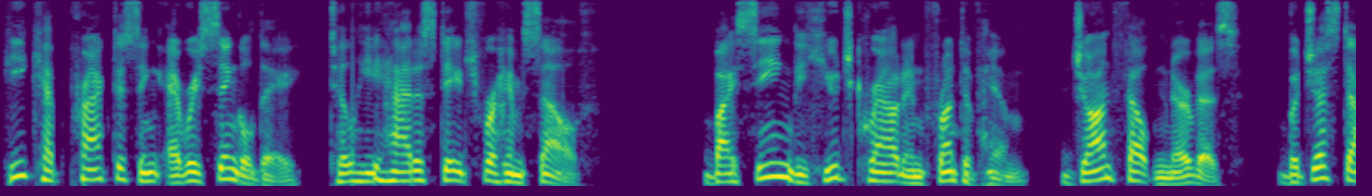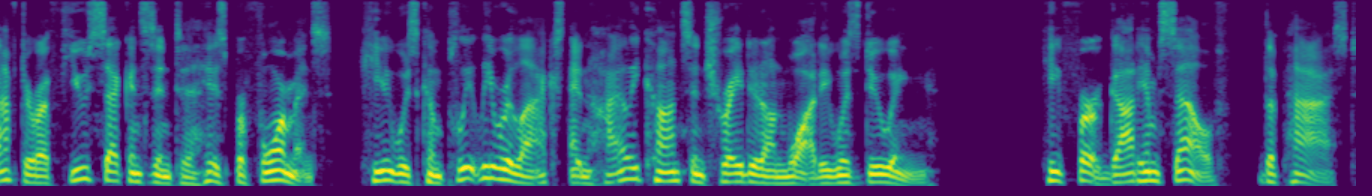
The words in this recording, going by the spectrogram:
he kept practicing every single day till he had a stage for himself. By seeing the huge crowd in front of him, John felt nervous, but just after a few seconds into his performance, he was completely relaxed and highly concentrated on what he was doing. He forgot himself, the past,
